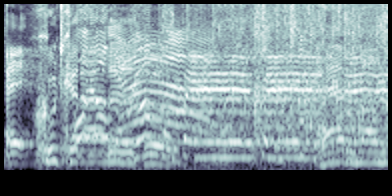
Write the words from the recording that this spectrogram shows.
Hey, Goed geraden Oh, ja, ja. Herman.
